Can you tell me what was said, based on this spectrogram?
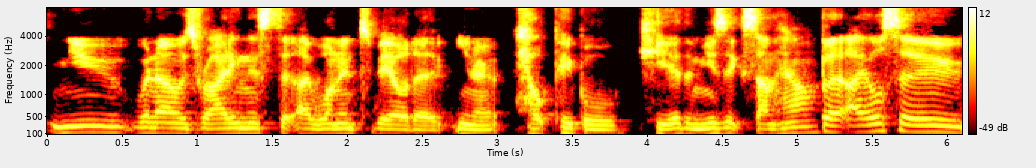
knew when I was writing this that I wanted to be able to, you know, help people hear the music somehow. But I also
